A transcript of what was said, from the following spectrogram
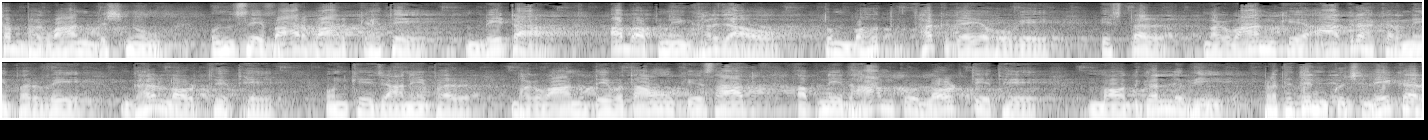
तब भगवान विष्णु उनसे बार-बार कहते, बेटा, अब अपने घर जाओ तुम बहुत थक गए होगे। इस पर भगवान के आग्रह करने पर वे घर लौटते थे। उनके जाने पर भगवान देवताओं के साथ अपने धाम को लौटते थे। मौदगल्य भी प्रतिदिन कुछ लेकर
